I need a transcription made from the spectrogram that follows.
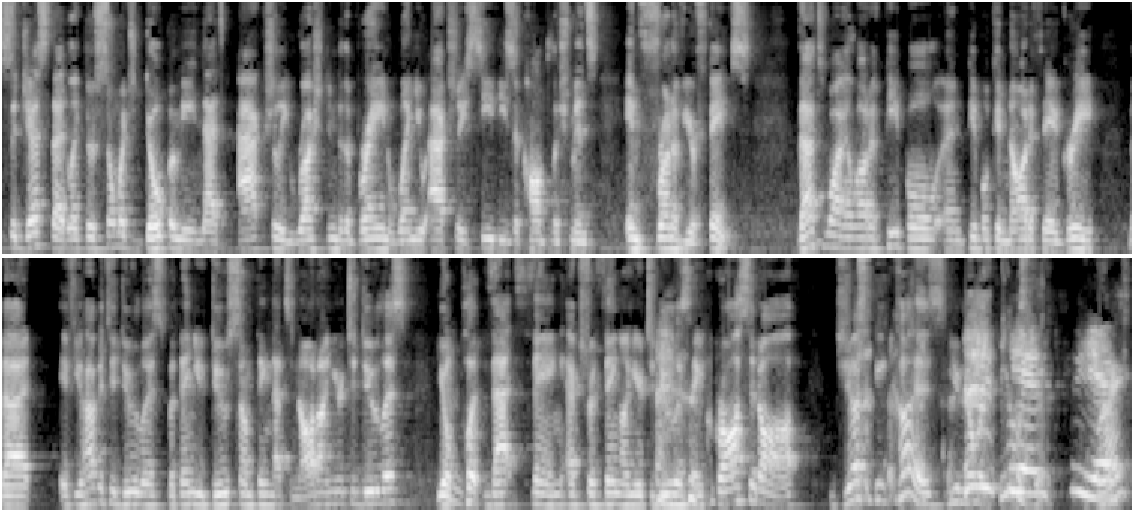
suggest that like there's so much dopamine that's actually rushed into the brain when you actually see these accomplishments in front of your face. That's why a lot of people and people can nod if they agree that if you have a to-do list but then you do something that's not on your to-do list, you'll mm. put that thing, extra thing on your to-do list and cross it off just because you know it feels yes, good. Yes, right?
